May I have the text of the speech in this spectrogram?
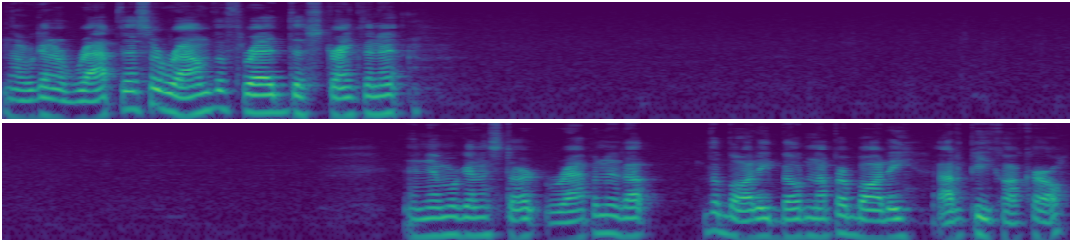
Now we're going to wrap this around the thread to strengthen it. And then we're going to start wrapping it up the body, building up our body out of peacock herl.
